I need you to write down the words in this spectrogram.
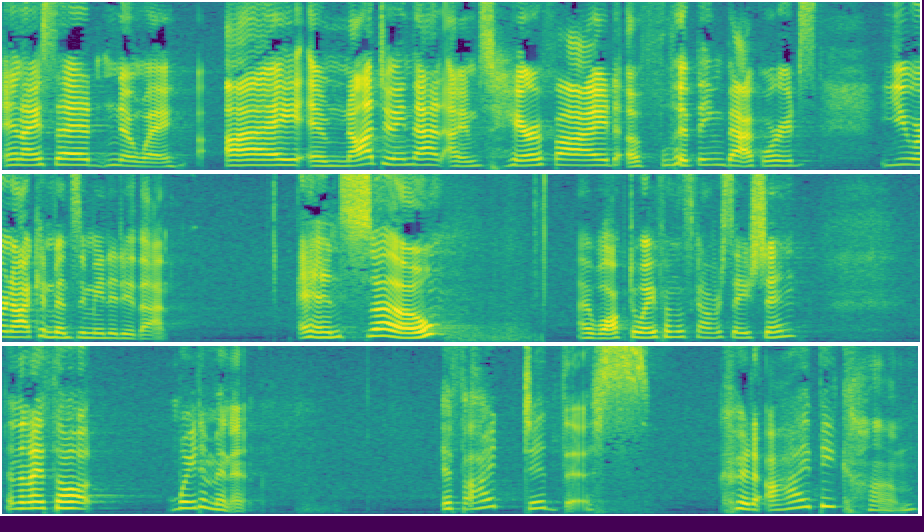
And I said, No way. I am not doing that. I am terrified of flipping backwards. You are not convincing me to do that. And so I walked away from this conversation. And then I thought, wait a minute. If I did this, could I become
